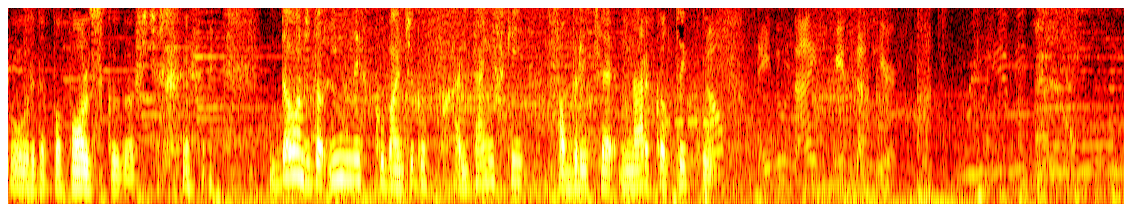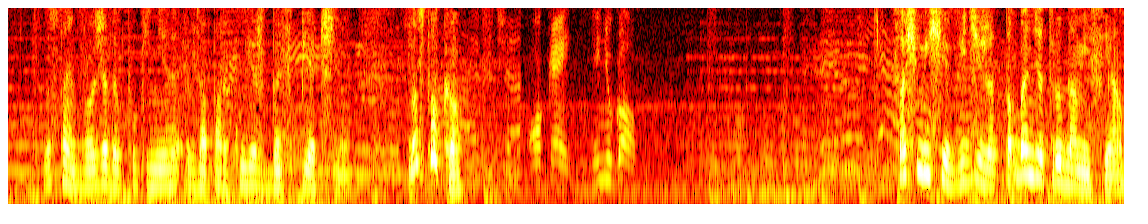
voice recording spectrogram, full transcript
kurde, po polsku, goście. Dołącz do innych Kubańczyków w haitańskiej fabryce narkotyków. Zostań w wozie, dopóki nie zaparkujesz bezpiecznie. No spoko. Coś mi się widzi, że to będzie trudna misja.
